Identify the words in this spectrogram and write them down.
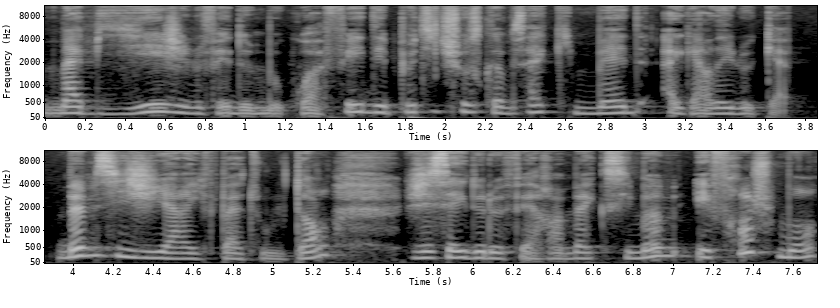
m'habiller, j'ai le fait de me coiffer, des petites choses comme ça qui m'aident à garder le cap. Même si j'y arrive pas tout le temps, j'essaye de le faire un maximum et franchement,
